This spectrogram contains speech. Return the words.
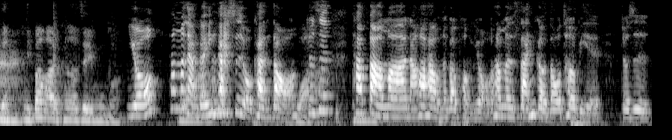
你你爸妈有看到这一幕吗？有，他们两个应该是有看到，就是他爸妈，然后还有那个朋友，他们三个都特别就是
